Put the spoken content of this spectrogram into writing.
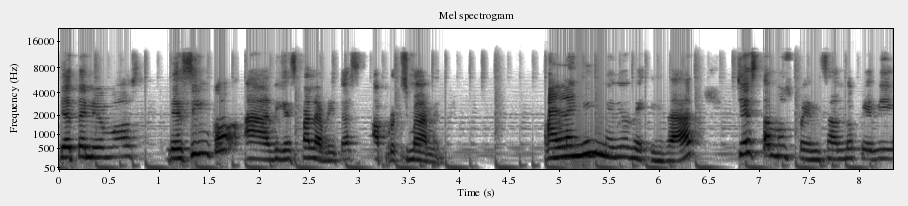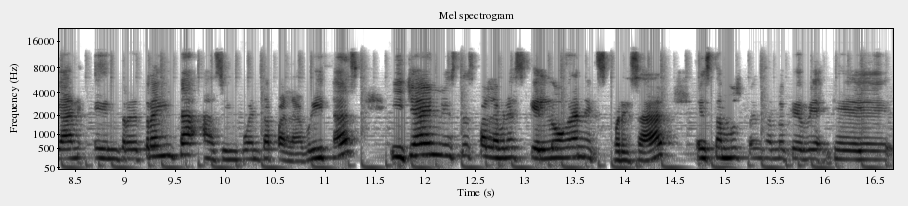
ya tenemos de 5 a 10 palabritas aproximadamente. Al año y medio de edad ya estamos pensando que digan entre 30 a 50 palabritas y ya en estas palabras que logran expresar, estamos pensando que,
